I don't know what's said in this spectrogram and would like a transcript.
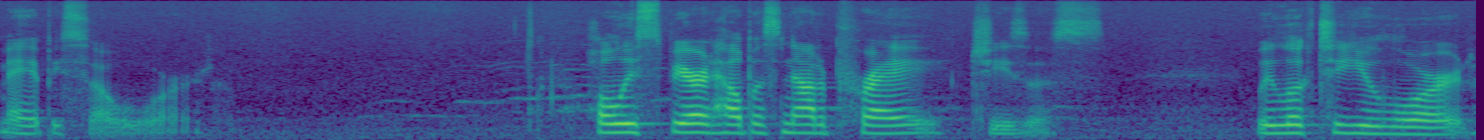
May it be so, Lord. Holy Spirit, help us now to pray, Jesus. We look to you, Lord.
